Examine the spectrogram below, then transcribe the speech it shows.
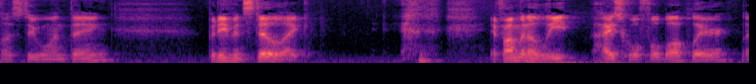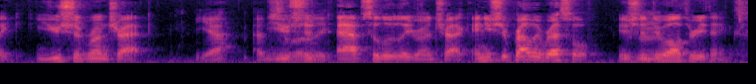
let's do one thing. But even still, like, if I'm an elite high school football player, like you should run track. Yeah, You should absolutely run track, and you should probably wrestle. You should do all three things.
